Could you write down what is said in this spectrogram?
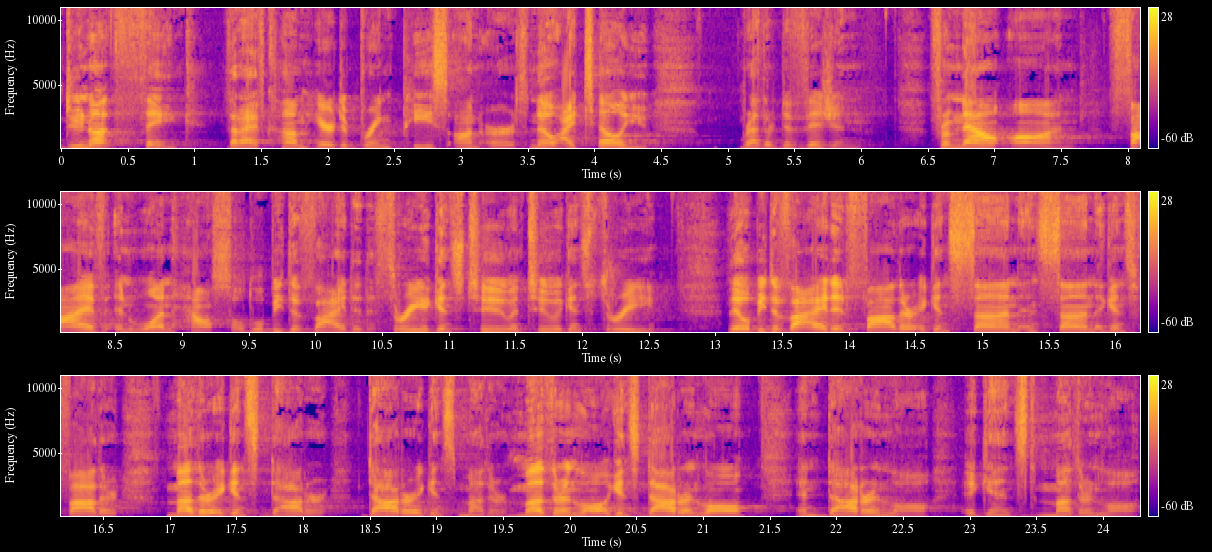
Do not think that I have come here to bring peace on earth. No, I tell you, rather division. From now on, five in one household will be divided three against two, and two against three. They will be divided father against son, and son against father, mother against daughter, daughter against mother, mother in law against daughter in law, and daughter in law against mother in law.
